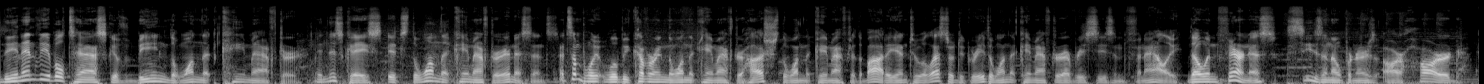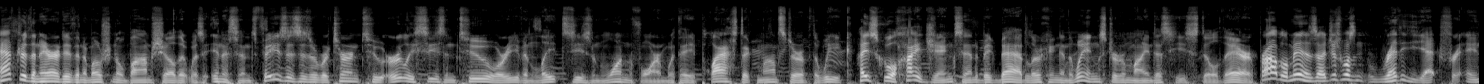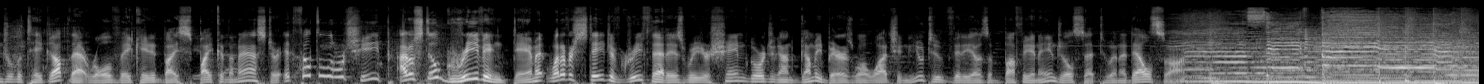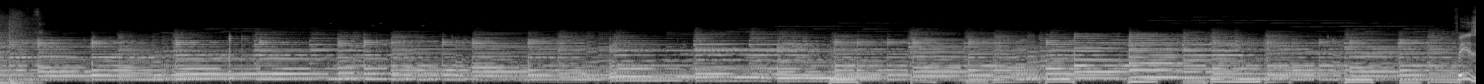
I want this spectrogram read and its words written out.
The unenviable task of being the one that came after. In this case, it's the one that came after Innocence. At some point, we'll be covering the one that came after Hush, the one that came after The Body, and to a lesser degree, the one that came after every season finale. Though, in fairness, season openers are hard. After the narrative and emotional bombshell that was Innocence, Phases is a return to early season 2 or even late season 1 form with a plastic monster of the week, high school hijinks, and a big bad lurking in the wings to remind us he's still there. Problem is, I just wasn't ready yet for Angel to take up that role vacated by Spike and the Master. It felt a little cheap. I was still grieving, damn it. Whatever stage of grief that is where you're shame gorging on gummy bears while watching YouTube videos of Buffy and Angel set to an Adele song.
